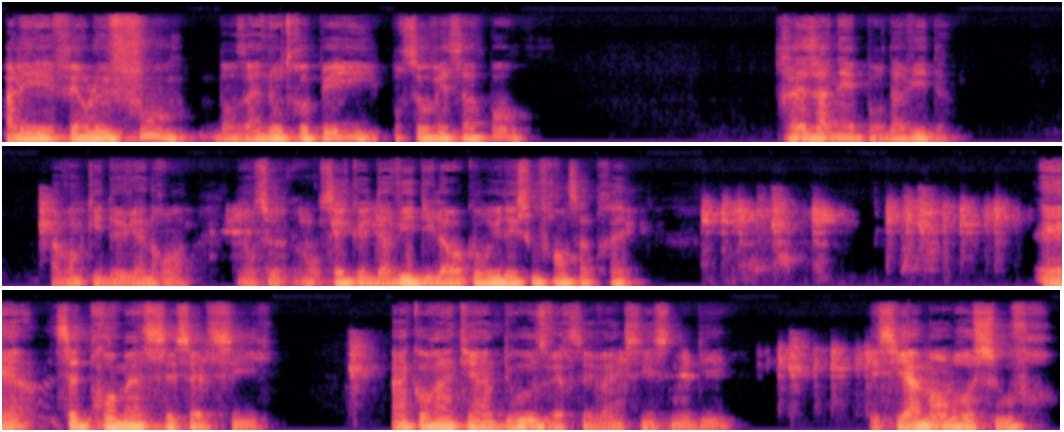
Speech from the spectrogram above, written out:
Aller faire le fou dans un autre pays pour sauver sa peau. 13 années pour David avant qu'il devienne roi. On, on sait que David, il a encore eu des souffrances après. Et cette promesse, c'est celle-ci. 1 Corinthiens 12, verset 26 nous dit, Et si un membre souffre,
